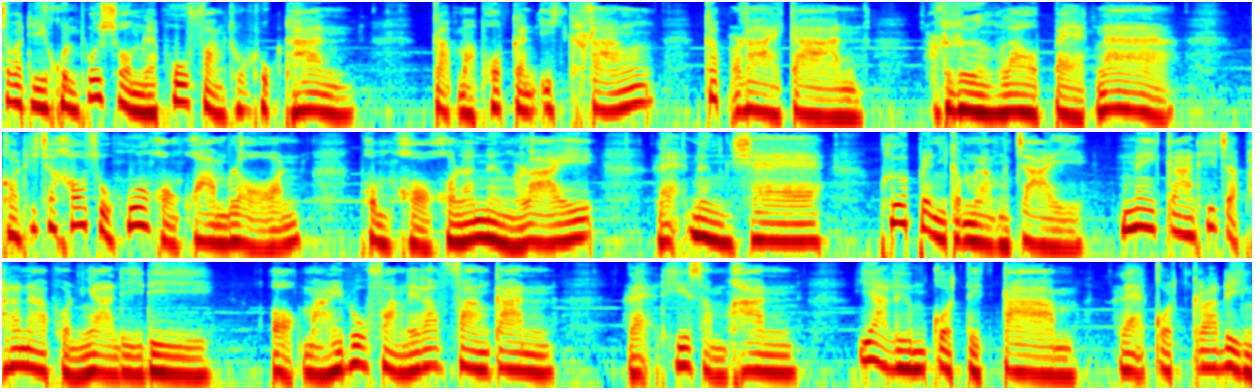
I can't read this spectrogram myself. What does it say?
สวัสดีคุณผู้ชมและผู้ฟังทุกๆทท่าน กลับมาพบกันอีกครั้งกับรายการ เรื่องเล่าแปลกหน้า ก่อนที่จะเข้าสู่ห่วงของความหลอน ผมขอคนละหนึ่งไลค์และหนึ่งแชร์ เพื่อเป็นกำลังใจในการที่จะพัฒนาผลงานดีๆ ออกมาให้ผู้ฟังได้รับฟังกัน และที่สำคัญ อย่าลืมกดติดตาม และกดกระดิ่ง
